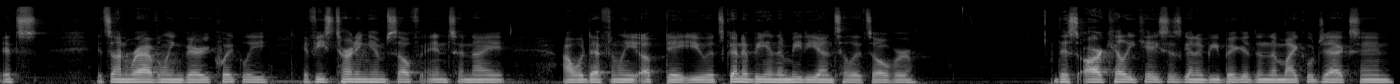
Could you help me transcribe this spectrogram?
It's it's unraveling very quickly. If he's turning himself in tonight, I will definitely update you. It's going to be in the media until it's over. this R. Kelly case is gonna be bigger than the Michael Jackson,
